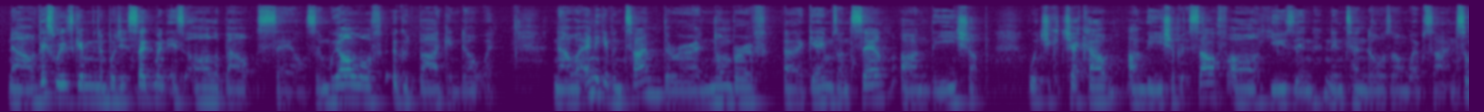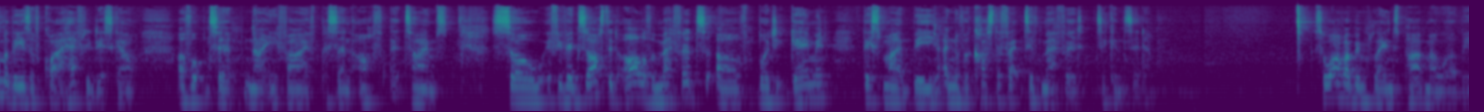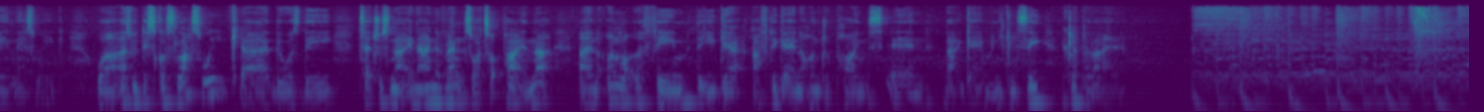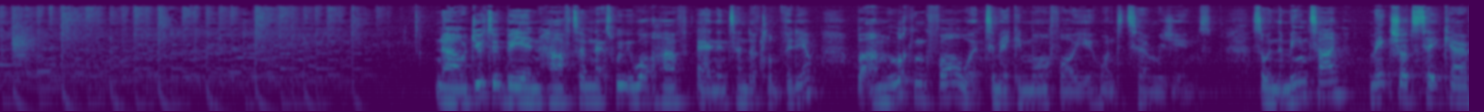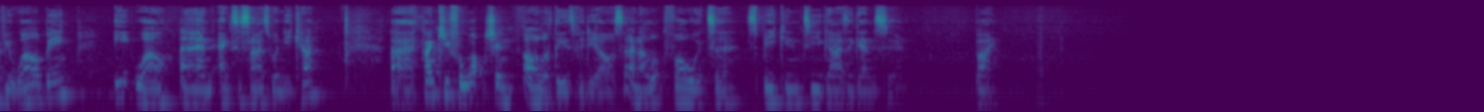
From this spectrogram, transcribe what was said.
Now, this week's Gaming in a Budget segment is all about sales, and we all love a good bargain, don't we? Now, at any given time, there are a number of uh, games on sale on the eShop, which you can check out on the eShop itself or using Nintendo's own website. And some of these have quite a hefty discount of up to 95% off at times. So, if you've exhausted all of the methods of budget gaming, this might be another cost effective method to consider. So, what have I been playing as part of my well-being this week? Well, as we discussed last week, uh, there was the Tetris 99 event, so I took part in that and unlocked the theme that you get after getting 100 points in that game. And you can see a clip of that here. Now, due to it being half term next week, we won't have a Nintendo Club video, but I'm looking forward to making more for you once the term resumes. So, in the meantime, make sure to take care of your well being eat well and exercise when you can. Uh, thank you for watching all of these videos and I look forward to speaking to you guys again soon. Bye.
